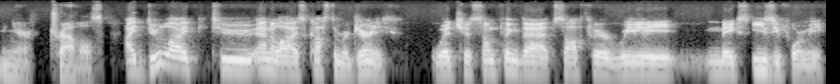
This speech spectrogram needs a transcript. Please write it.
in your travels? I do like to analyze customer journeys, which is something that software really makes easy for me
